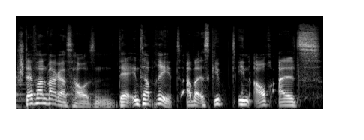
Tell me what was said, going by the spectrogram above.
Stefan Waggershausen, der Interpret, aber es gibt ihn auch als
